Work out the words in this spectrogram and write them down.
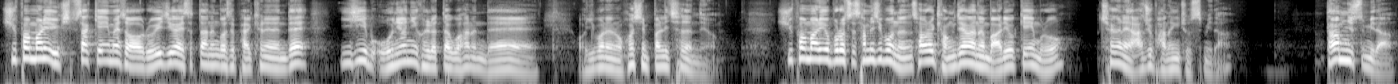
슈퍼마리오 64 게임에서 루이지가 있었다는 것을 밝혀내는데 25년이 걸렸다고 하는데 어, 이번에는 훨씬 빨리 찾았네요. 슈퍼마리오 브로스 35는 서로 경쟁하는 마리오 게임으로 최근에 아주 반응이 좋습니다. 다음 뉴스입니다.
